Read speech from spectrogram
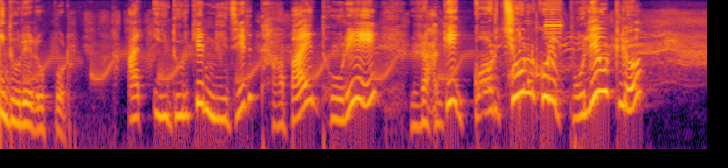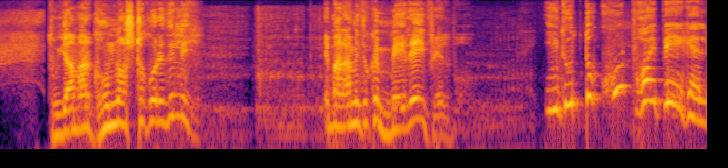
ইঁদুরের ওপর। আর ইঁদুরকে নিজের থাবায় ধরে রাগে গর্জন করে বলে উঠল তুই আমার ঘুম নষ্ট করে দিলি? এবার আমি তোকে মেরেই ফেলব। ইঁদুর তো খুব ভয় পেয়ে গেল।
